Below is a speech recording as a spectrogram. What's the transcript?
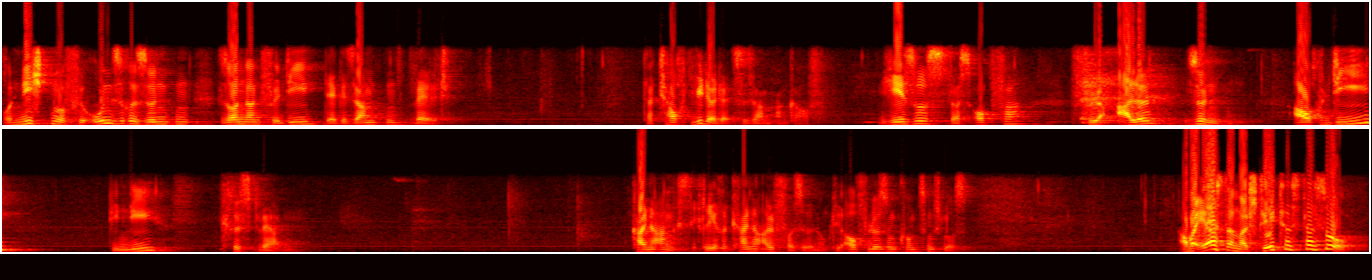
Und nicht nur für unsere Sünden, sondern für die der gesamten Welt. Da taucht wieder der Zusammenhang auf. Jesus, das Opfer für alle Sünden. Auch die, die nie Christ werden. Keine Angst, ich lehre keine Allversöhnung. Die Auflösung kommt zum Schluss. Aber erst einmal steht es da so.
